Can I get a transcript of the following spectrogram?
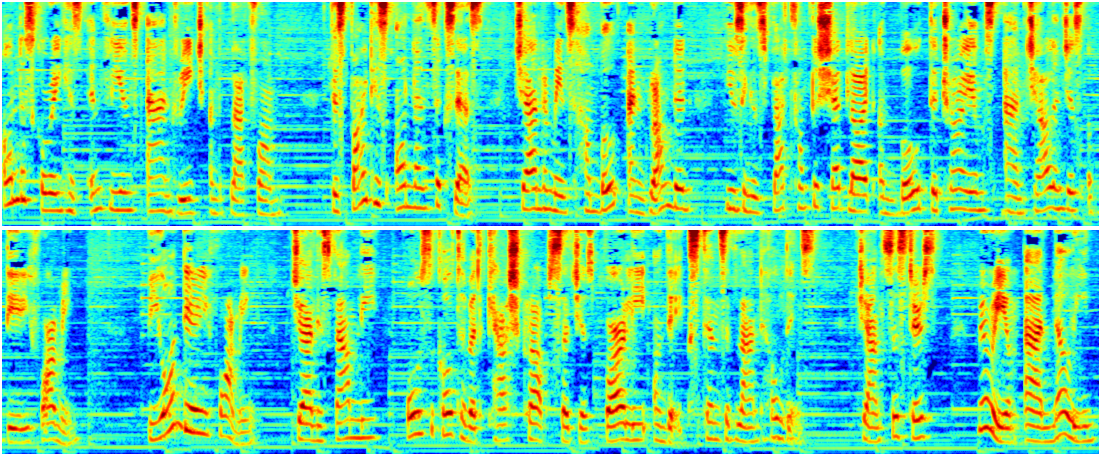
underscoring his influence and reach on the platform. Despite his online success, Jan remains humble and grounded, using his platform to shed light on both the triumphs and challenges of dairy farming. Beyond dairy farming, Jan and his family also cultivate cash crops such as barley on their extensive land holdings. Jan's sisters, Miriam and Nelline,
